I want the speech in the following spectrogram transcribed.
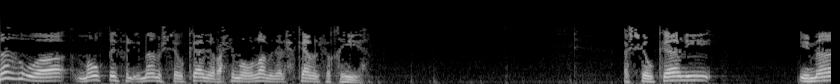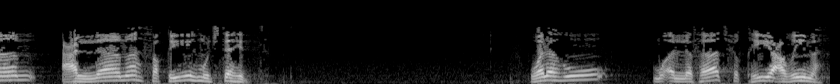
ما هو موقف الإمام الشوكاني رحمه الله من الأحكام الفقهية؟ الشوكاني إمام علامة فقيه مجتهد. وله مؤلفات فقهية عظيمة.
